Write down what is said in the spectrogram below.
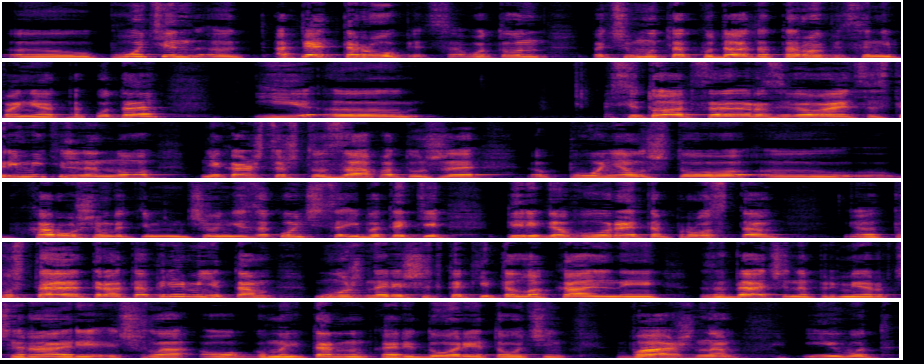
Путин опять торопится. Вот он почему-то куда-то торопится, непонятно куда. И ситуация развивается стремительно, но мне кажется, что Запад уже понял, что э, хорошим этим ничего не закончится. И вот эти переговоры это просто Э, пустая трата времени, там можно решить какие-то локальные задачи. Например, вчера речь шла о гуманитарном коридоре, это очень важно. И вот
